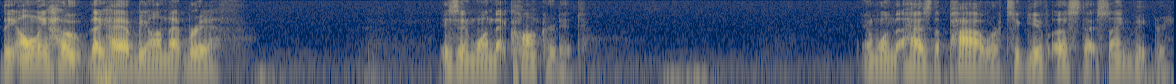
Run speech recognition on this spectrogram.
The only hope they have beyond that breath is in one that conquered it and one that has the power to give us that same victory.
